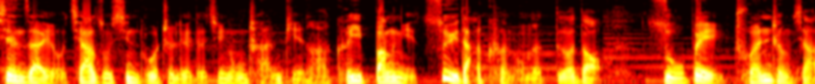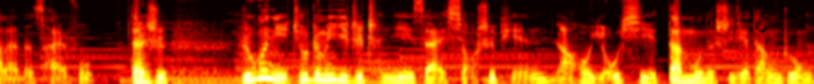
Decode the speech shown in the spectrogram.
现在有家族信托之类的金融产品啊，可以帮你最大可能的得到祖辈传承下来的财富。但是，如果你就这么一直沉浸在小视频、然后游戏、弹幕的世界当中，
